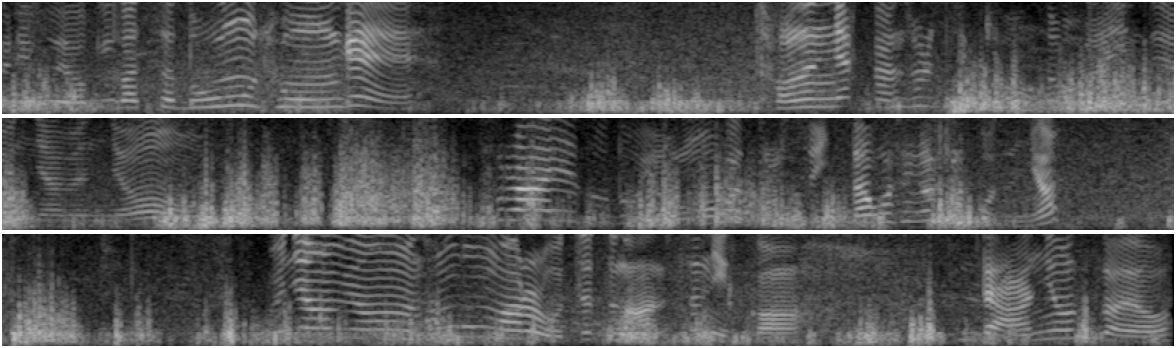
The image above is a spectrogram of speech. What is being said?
그리고 여기가 진짜 너무 좋은 게 저는 약간 솔직히 어떤 마인드였냐면요. 프라에서도 영어가 늘 수 있다고 생각했거든요. 왜냐하면 한국말을 어쨌든 안 쓰니까. 절대 아니었어요.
